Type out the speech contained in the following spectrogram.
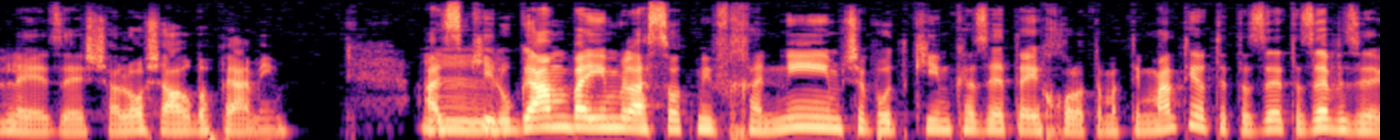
לאיזה שלוש-ארבע פעמים. אז Mm. כאילו גם באים לעשות מבחנים שבודקים כזה את היכולות המתמטיות, את הזה, את הזה, וזה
